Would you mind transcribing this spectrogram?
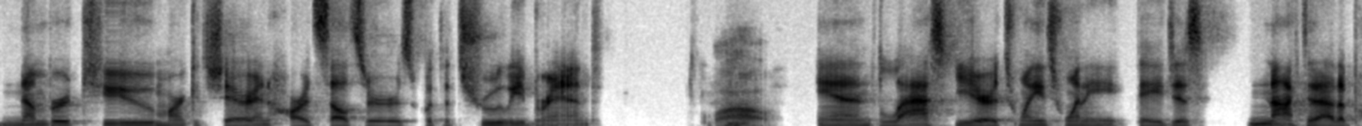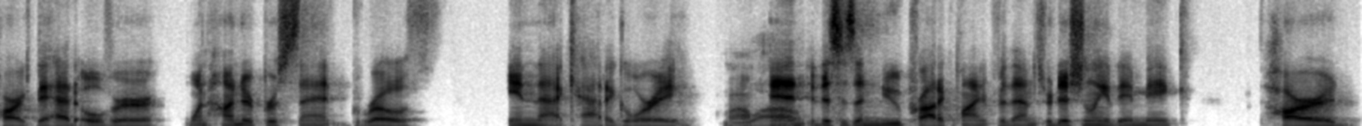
number two market share in hard seltzers with the Truly brand. Wow. And last year, 2020, they just knocked it out of the park. They had over 100% growth in that category. Wow. And this is a new product line for them. Traditionally, they make hard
